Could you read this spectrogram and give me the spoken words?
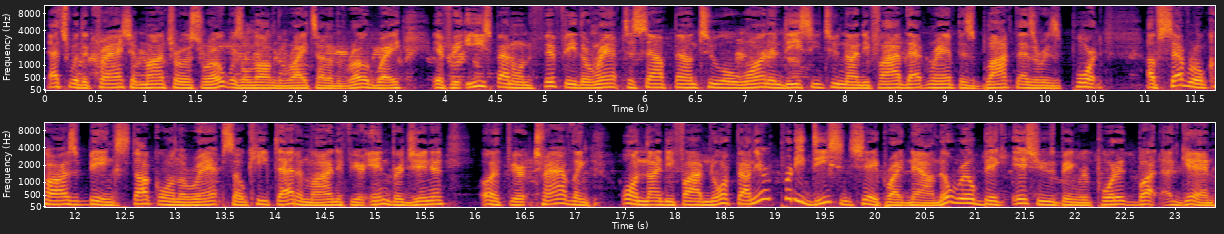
that's where the crash at Montrose Road was along the right side of the roadway. If you're eastbound on 50, the ramp to southbound 201 and DC 295, that ramp is blocked as a report of several cars being stuck on the ramp. So keep that in mind if you're in Virginia or if you're traveling on 95 northbound. You're in pretty decent shape right now. No real big issues being reported, but again,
